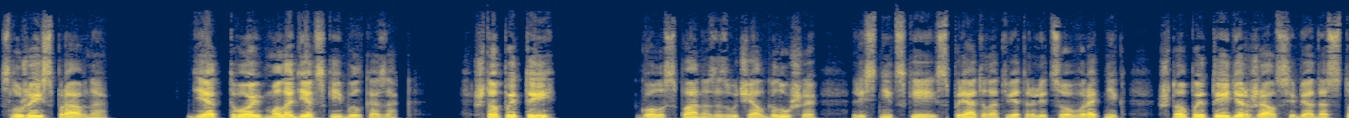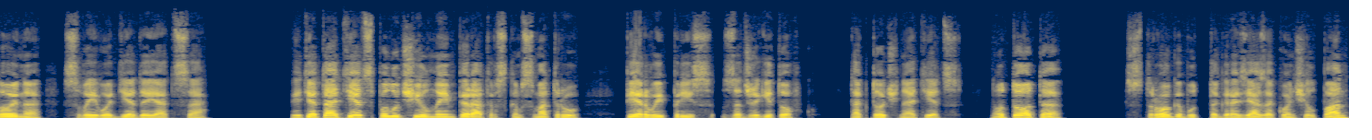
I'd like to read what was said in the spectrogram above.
Служи исправно. Дед твой молодецкий был казак. Чтоб и ты. Голос пана зазвучал глуше, Лесницкий спрятал от ветра лицо в воротник. Чтоб и ты держал себя достойно своего деда и отца. Ведь это отец получил на императорском смотру первый приз за джигитовку. Так точно, отец. Ну то-то. Строго, будто грозя, закончил пан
